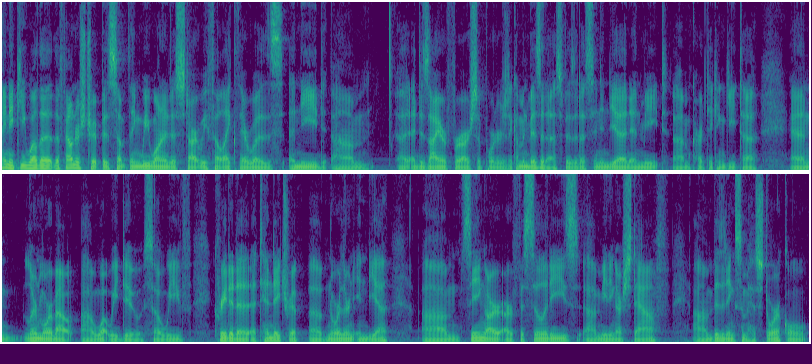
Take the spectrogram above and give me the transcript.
Hi, Nikki. Well, the, the Founders Trip is something we wanted to start. We felt like there was a need um, a, a, desire for our supporters to come and visit us, visit us in India and, and meet um, Kartik and Geeta and learn more about uh, what we do. So we've created a 10 day trip of northern India, um, seeing our, our facilities, uh, meeting our staff, um, visiting some historical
